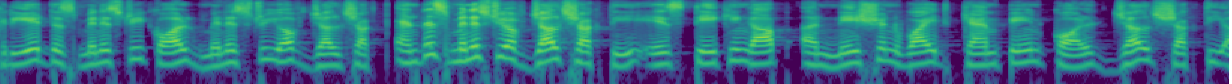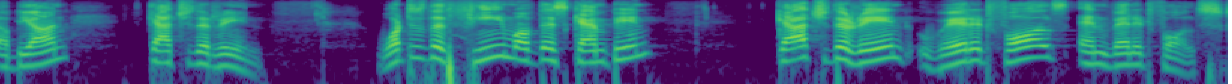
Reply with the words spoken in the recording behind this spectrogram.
create this ministry called Ministry of Jal Shakti. And this Ministry of Jal Shakti is taking up a nationwide campaign called Jal Shakti Abhiyan Catch the Rain. What is the theme of this campaign? Catch the rain where it falls and when it falls.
